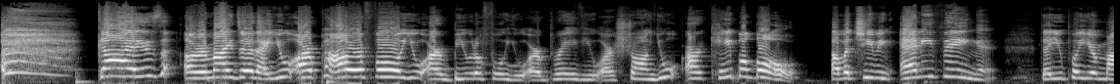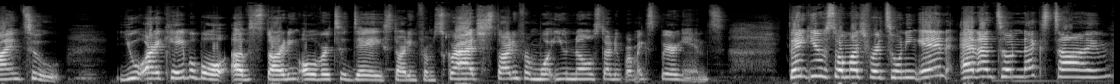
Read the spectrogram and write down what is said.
Guys, a reminder that you are powerful, you are beautiful, you are brave, you are strong, you are capable of achieving anything that you put your mind to. You are capable of starting over today, starting from scratch, starting from what you know, starting from experience. Thank you so much for tuning in, and until next time.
